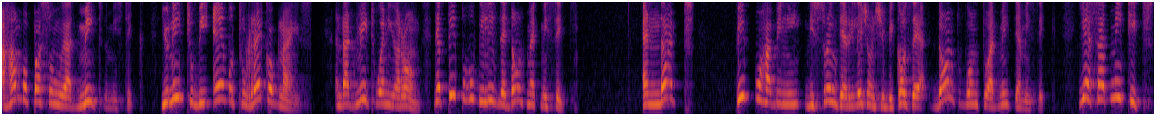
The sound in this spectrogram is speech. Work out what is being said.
A humble person will admit the mistake. You need to be able to recognize and admit when you are wrong. There are people who believe they don't make mistakes. And that people have been destroying their relationship because they don't want to admit their mistake. Yes, admit it.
